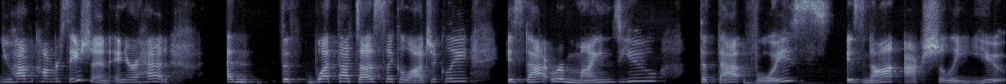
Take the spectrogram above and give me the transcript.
You have a conversation in your head and the what that does psychologically is that reminds you that that voice is not actually you.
